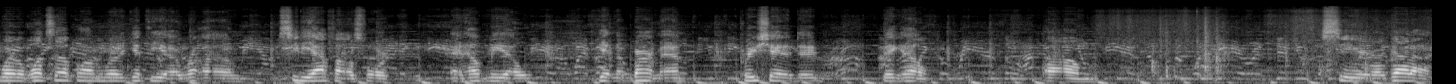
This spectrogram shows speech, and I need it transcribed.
where what's up on where to get the uh, um, CDI files for it and help me uh, getting them burnt, man. Appreciate it, dude. Big help. Um, see here. I got a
